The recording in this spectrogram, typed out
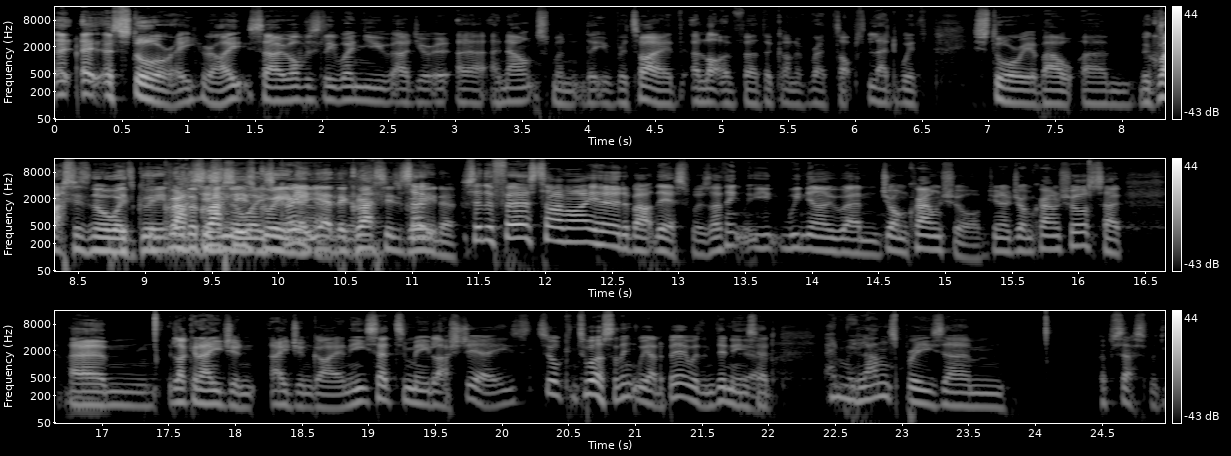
a, a- story, right? So obviously, when you had your uh, announcement that you've retired, a lot of uh, the kind of red tops led with story about. Um, The grass isn't always green. grass the grass isn't is greener. greener. Yeah, the grass is so, greener. so the first time I heard about this was I think we, we know um, John Crownshaw. Do you know John Crownshaw? So. Um, like an agent, agent guy, and he said to me last year. He's talking to us. I think we had a beer with him, didn't he? He said Henri Lansbury's um, obsessed with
